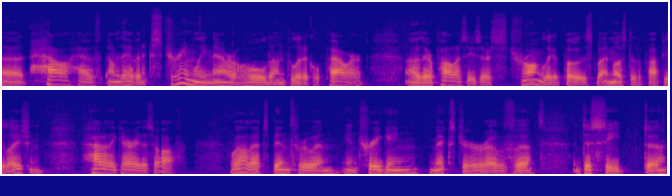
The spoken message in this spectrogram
uh, how have, I mean, they have an extremely narrow hold on political power. Uh, their policies are strongly opposed by most of the population. How do they carry this off? Well, that's been through an intriguing mixture of uh, deceit, uh,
